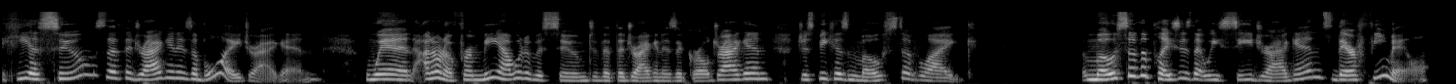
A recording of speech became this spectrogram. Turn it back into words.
he assumes that the dragon is a boy dragon when I don't know, for me, I would have assumed that the dragon is a girl dragon just because most of like most of the places that we see dragons, they're female.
